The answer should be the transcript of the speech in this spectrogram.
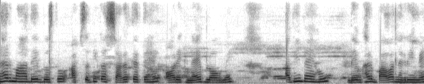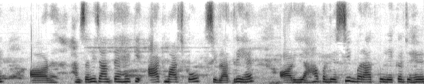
हर महादेव दोस्तों, आप सभी का स्वागत करते हैं और एक नए ब्लॉग में। अभी मैं हूँ देवघर बाबा नगरी में और हम सभी जानते हैं कि 8 मार्च को शिवरात्रि है और यहाँ पर जो शिव बारात को लेकर जो है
